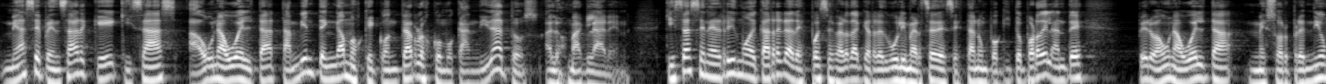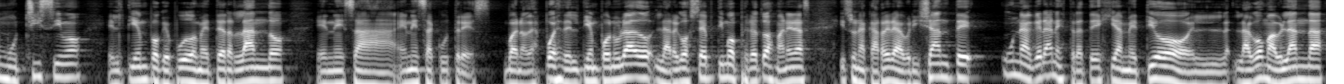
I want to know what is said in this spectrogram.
me hace pensar que quizás a una vuelta también tengamos que contarlos como candidatos a los McLaren. Quizás en el ritmo de carrera después es verdad que Red Bull y Mercedes están un poquito por delante, pero a una vuelta me sorprendió muchísimo el tiempo que pudo meter Lando en esa, en esa Q3. Bueno, después del tiempo anulado, largó séptimo, pero de todas maneras hizo una carrera brillante, una gran estrategia, metió la goma blanda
